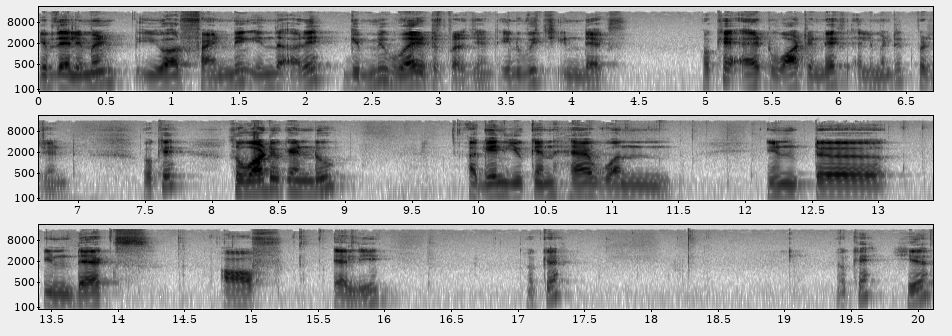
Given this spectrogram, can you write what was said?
If the element you are finding in the array give me where it is present in which index. Okay? At what index element is present. Okay? So what you can do? Again you can have one int uh, index of le okay? Okay? Here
